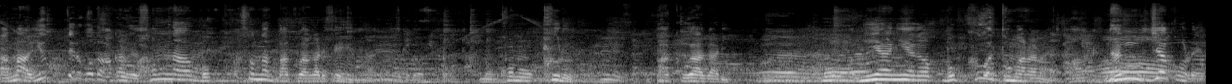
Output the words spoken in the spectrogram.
あまあ言ってることは分かるけどそんな僕はそんな爆上がりせえへんな。うこの来る爆上がり。もうニヤニヤが僕は止まらない。なんじゃこれって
